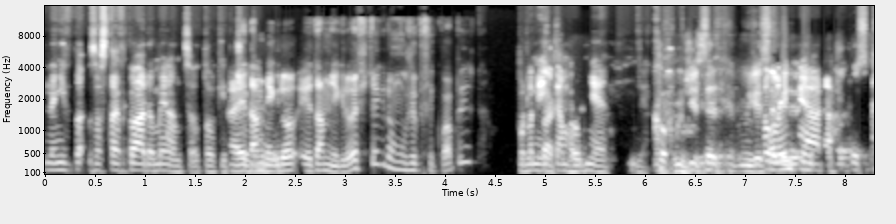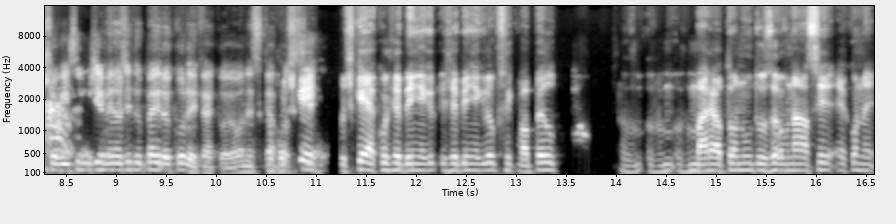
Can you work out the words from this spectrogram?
není to zase taková dominance od toho Kipchoge. A je tam, někdo, je tam někdo ještě, kdo může překvapit? Podle mě tak, tam hodně. Jako, může se, může se vynořit, jako z se může vynořit úplně kdokoliv. Jako, jo, dneska no, počkej, prostě... počkej, jako že by, někdo, že by někdo překvapil v, v, v maratonu, to zrovna asi jako ne,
